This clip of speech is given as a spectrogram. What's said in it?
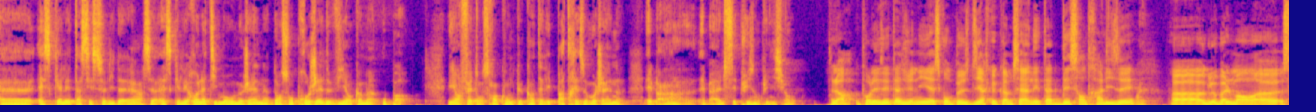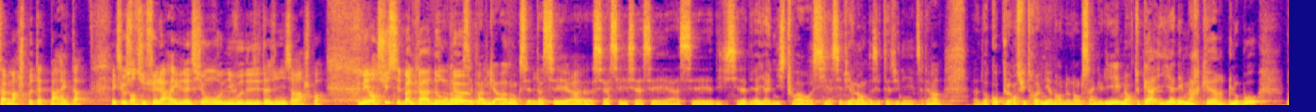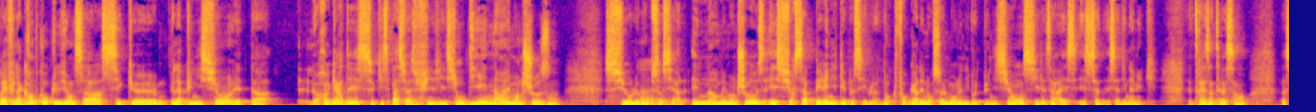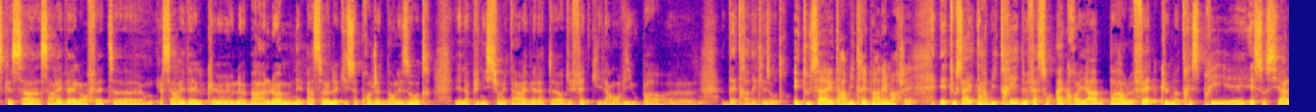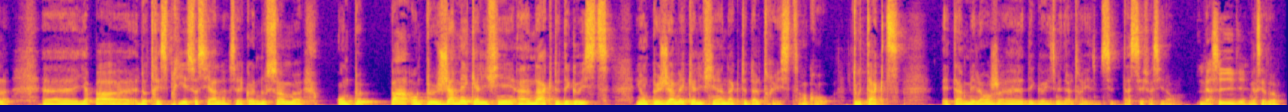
euh, est-ce qu'elle est assez solidaire? Est-ce qu'elle est relativement homogène dans son projet de vie en commun ou pas? Et en fait, on se rend compte que quand elle n'est pas très homogène, eh ben, eh ben, elle s'épuise en punition. Alors, pour les États-Unis, est-ce qu'on peut se dire que comme c'est un État décentralisé, euh, globalement, euh, ça marche peut-être par État. Et que quand tu fais la régression au niveau des États-Unis, ça marche pas. Mais en Suisse, c'est pas le cas. Donc, non, non c'est pas le cas. Donc c'est assez, c'est assez, c'est assez, assez difficile à dire. Il y a une histoire aussi assez violente des États-Unis, etc. Donc on peut ensuite revenir dans le, dans le singulier. Mais en tout cas, il y a des marqueurs globaux. Bref, la grande conclusion de ça, c'est que la punition est à regarder ce qui se passe sur la punition dit énormément de choses sur le groupe social. Énormément de choses et sur sa pérennité possible. Donc, il faut regarder non seulement le niveau de punition, s'il est ça, et, sa, dynamique. C'est très intéressant parce que ça, ça révèle en fait, euh, ça révèle que le, bah, l'homme n'est pas seul, qu'il se projette dans les autres, et la punition est un révélateur du fait qu'il a envie ou pas euh, d'être avec les autres. Et tout ça est arbitré par les marchés. Et tout ça est arbitré de façon incroyable par le fait que notre esprit est, est social. Euh, il n'y a pas euh, notre esprit est social, c'est-à-dire que nous sommes, on ne peut pas, on ne peut jamais qualifier un acte d'égoïste et on ne peut jamais qualifier un acte d'altruiste. En gros, tout acte est un mélange euh, d'égoïsme et d'altruisme. C'est assez fascinant. Merci Didier. Merci à toi.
